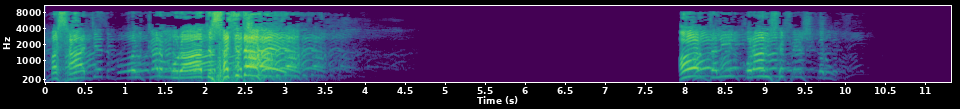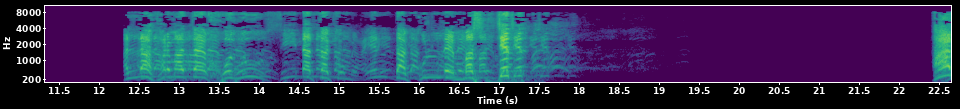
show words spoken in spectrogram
مساجد بول کر مراد سجدہ ہے۔ اور دلیل قرآن سے پیش کروں۔ اللہ فرماتا ہے خودو زینتکم عند کل مسجد. ہر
